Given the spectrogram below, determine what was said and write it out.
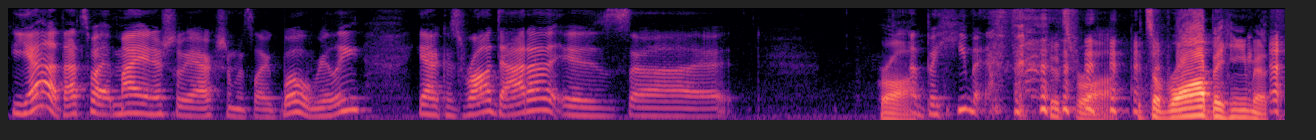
yeah, that's why my initial reaction was like, whoa, really? Yeah, because raw data is uh, raw a behemoth. it's raw. It's a raw behemoth.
